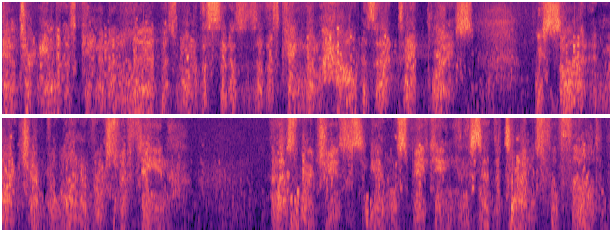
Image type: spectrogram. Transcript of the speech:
enter into this kingdom and live as one of the citizens of this kingdom. How does that take place? We saw it in Mark chapter 1 and verse 15. And that's where Jesus again was speaking, and he said, The time is fulfilled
